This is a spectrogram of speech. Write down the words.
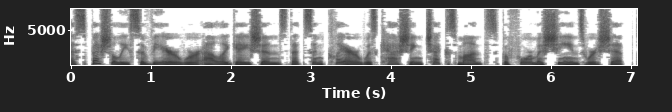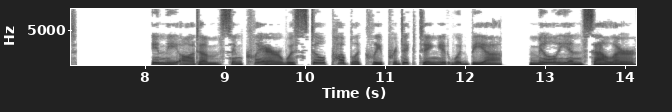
especially severe were allegations that Sinclair was cashing checks months before machines were shipped. In the autumn Sinclair was still publicly predicting it would be a million seller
